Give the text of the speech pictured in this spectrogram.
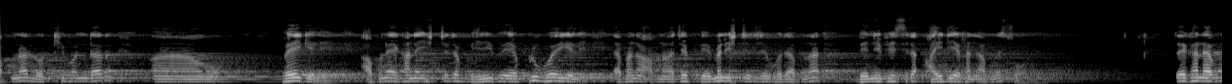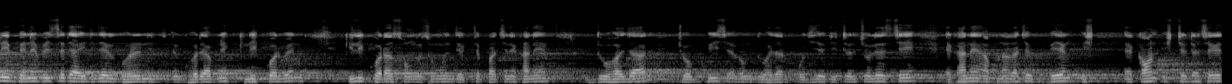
আপনার লক্ষ্মী ভাণ্ডার হয়ে গেলে, আপনার এখানে স্টেটাস ভেরি অ্যাপ্রুভ হয়ে গেলে, এখানে আপনার আছে পেমেন্ট স্টেটাসে ভরে আপনার বেনিফিশিয়ারি আইডি এখানে আপনার শো হবে। তো এখানে আপনি বেনিফিশিয়ারি আইডিতে ঘুরে নি- ঘুরে আপনি ক্লিক করবেন। ক্লিক করার সঙ্গে সঙ্গে দেখতে পাচ্ছেন এখানে দু হাজার চব্বিশ এবং দু হাজার পঁচিশের ডিটেল চলে এসছে। এখানে আপনার কাছে ব্যাঙ্ক অ্যাকাউন্ট স্ট্যাটাসে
